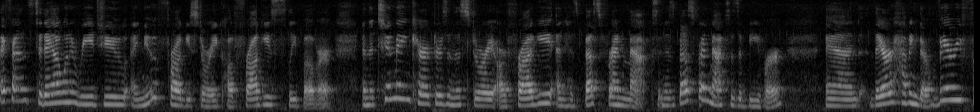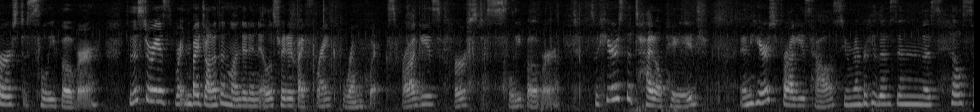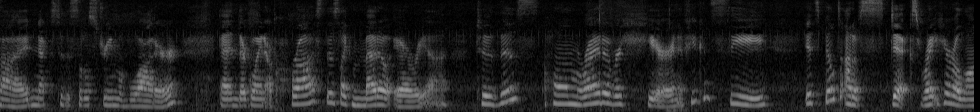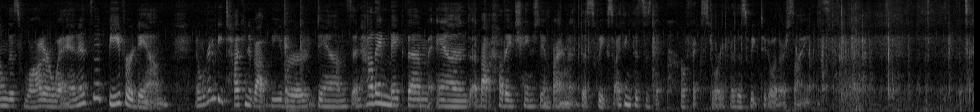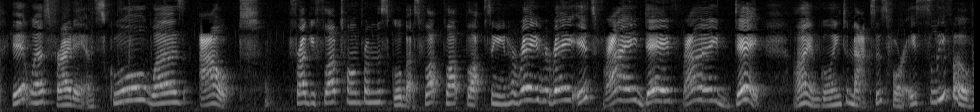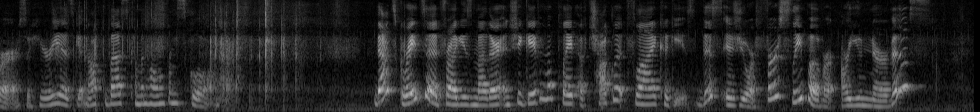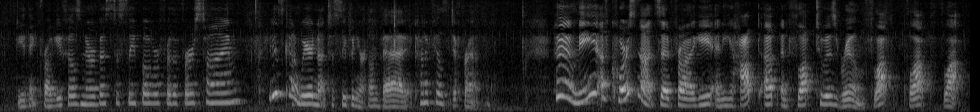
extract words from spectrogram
Hi friends, today I want to read you a new Froggy story called Froggy's Sleepover. And the two main characters in this story are Froggy and his best friend Max. And his best friend Max is a beaver and they're having their very first sleepover. So this story is written by Jonathan London and illustrated by Frank Remkiewicz. Froggy's first sleepover. So here's the title page. And here's Froggy's house. You remember he lives in this hillside next to this little stream of water. And they're going across this like meadow area to this home right over here. And if you can see, it's built out of sticks right here along this waterway. And it's a beaver dam. And we're going to be talking about beaver dams and how they make them and about how they change the environment this week. So I think this is the perfect story for this week to go with our science. It was Friday and school was out. Froggy flopped home from the school bus, flop, flop, flop, singing, hooray, hooray, it's Friday, Friday. I am going to Max's for a sleepover. So here he is, getting off the bus, coming home from school. That's great, said Froggy's mother, and she gave him a plate of chocolate fly cookies. This is your first sleepover. Are you nervous? Do you think Froggy feels nervous to sleep over for the first time? It is kind of weird not to sleep in your own bed. It kind of feels different. Who, me? Of course not, said Froggy, and he hopped up and flopped to his room. Flop, flop, flop.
